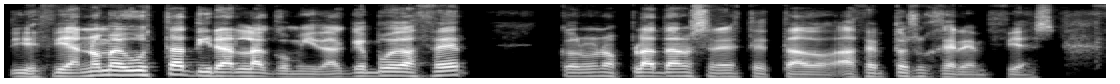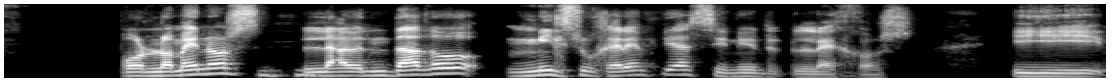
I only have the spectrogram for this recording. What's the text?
y decía, no me gusta tirar la comida. ¿Qué puedo hacer con unos plátanos en este estado? Acepto sugerencias. Por lo menos le han dado mil sugerencias sin ir lejos. Y,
